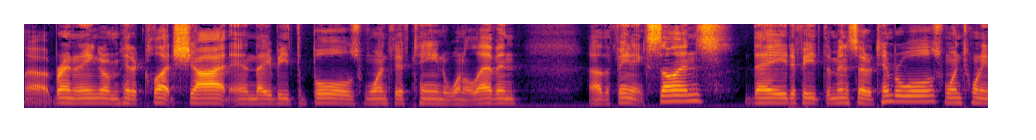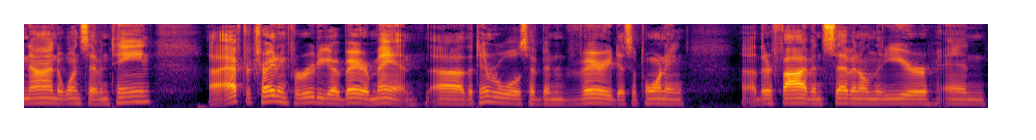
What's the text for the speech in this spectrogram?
uh, Brandon Ingram hit a clutch shot, and they beat the Bulls 115 to 111. Uh, the Phoenix Suns they defeat the Minnesota Timberwolves 129 to 117. Uh, after trading for Rudy Gobert, man, uh, the Timberwolves have been very disappointing. They're five and seven on the year, and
